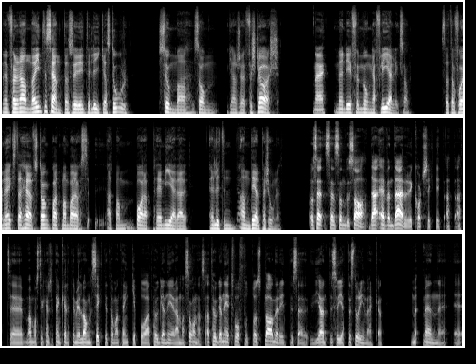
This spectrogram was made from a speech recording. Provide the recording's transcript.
Men för den andra intressenten så är det inte lika stor summa som kanske förstörs. Nej, Men det är för många fler liksom. Så att de får en extra hävstång på att man bara, att man bara premierar en liten andel personer. och sen, sen som du sa, där, även där är det kortsiktigt. Att, att eh, man måste kanske tänka lite mer långsiktigt om man tänker på att hugga ner Amazonas. Att hugga ner två fotbollsplaner är inte så, gör inte så jättestor inverkan. Men, men eh,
